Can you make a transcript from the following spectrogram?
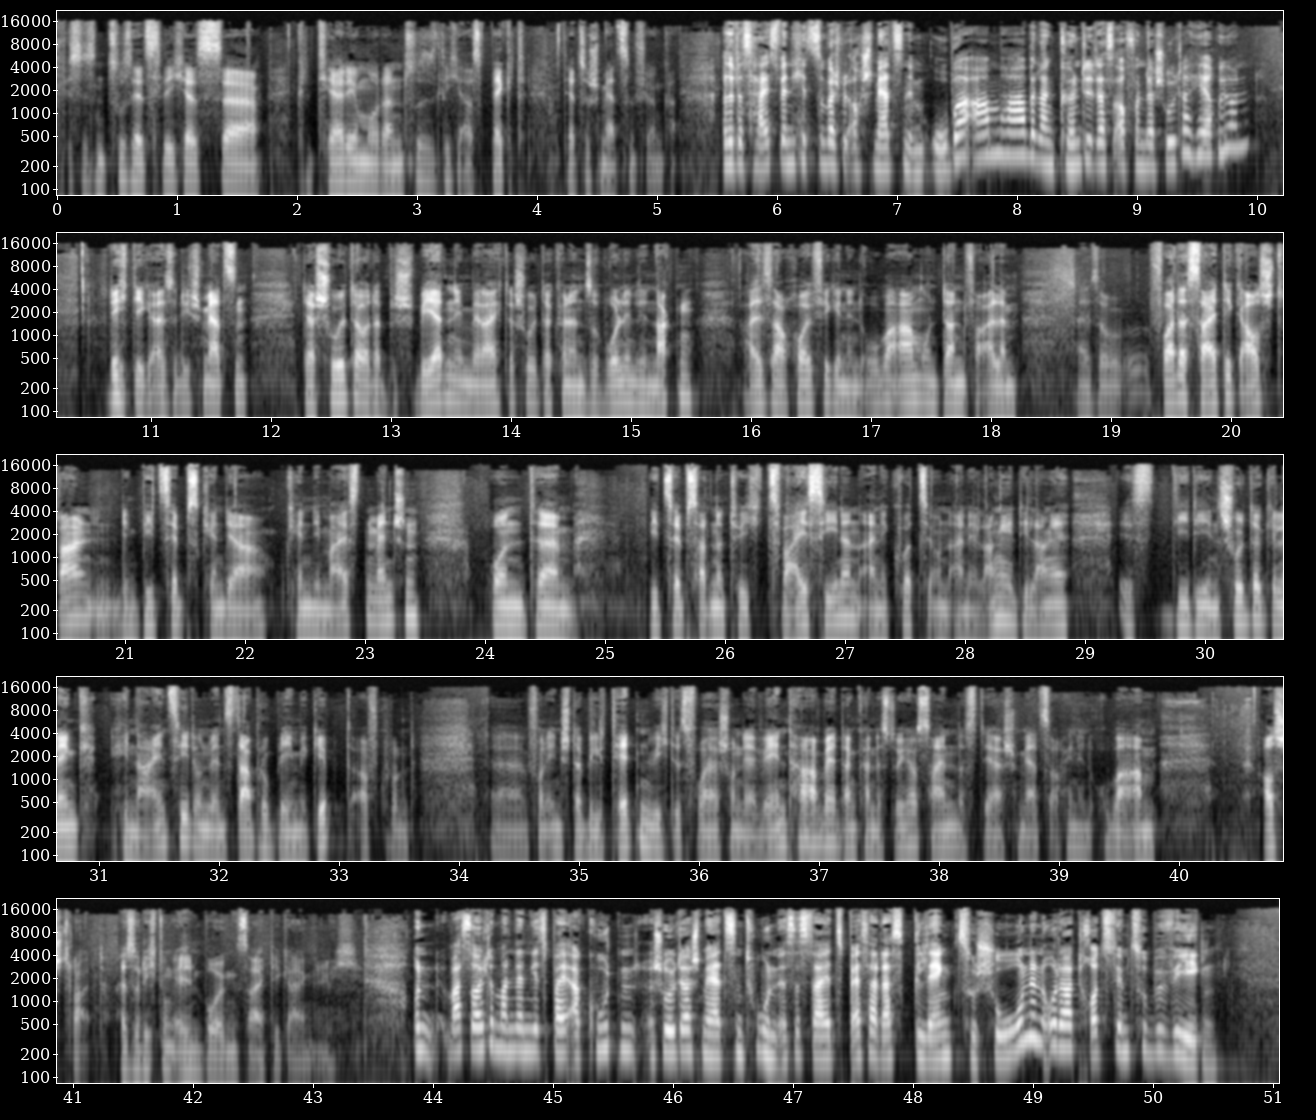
ist es ein zusätzliches äh, Kriterium oder ein zusätzlicher Aspekt, der zu Schmerzen führen kann. Also das heißt, wenn ich jetzt zum Beispiel auch Schmerzen im Oberarm habe, dann könnte das auch von der Schulter herrühren? Richtig, also die Schmerzen der Schulter oder Beschwerden im Bereich der Schulter können sowohl in den Nacken als auch häufig in den Oberarm und dann vor allem also vorderseitig ausstrahlen. Den Bizeps kennt ja, kennen die meisten Menschen. Und ähm, Bizeps hat natürlich zwei Sehnen, eine kurze und eine lange. Die lange ist die, die ins Schultergelenk hineinzieht. Und wenn es da Probleme gibt, aufgrund äh, von Instabilitäten, wie ich das vorher schon erwähnt habe, dann kann es durchaus sein, dass der Schmerz auch in den Oberarm ausstrahlt, also Richtung Ellenbogenseitig eigentlich. Und was sollte man denn jetzt bei akuten Schulterschmerzen tun? Ist es da jetzt besser, das Gelenk zu schonen oder trotzdem zu bewegen?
